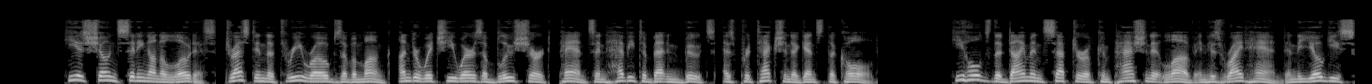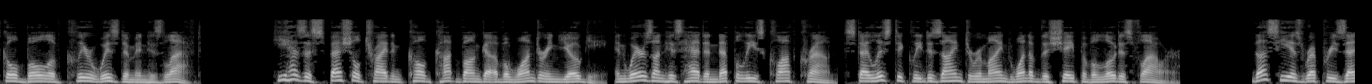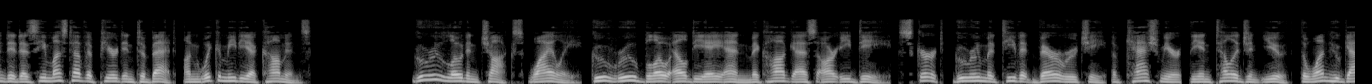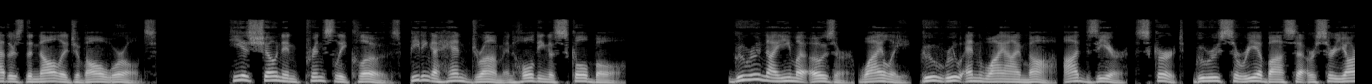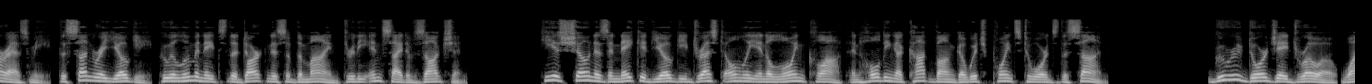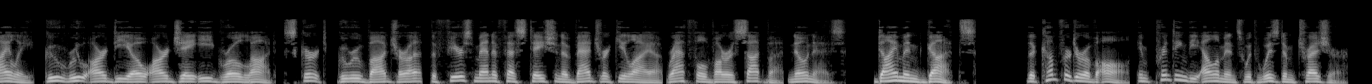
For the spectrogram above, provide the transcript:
He is shown sitting on a lotus, dressed in the three robes of a monk, under which he wears a blue shirt, pants and heavy Tibetan boots, as protection against the cold. He holds the diamond scepter of compassionate love in his right hand and the yogi's skull bowl of clear wisdom in his left. He has a special trident called Khatvanga of a wandering yogi, and wears on his head a Nepalese cloth crown, stylistically designed to remind one of the shape of a lotus flower. Thus he is represented as he must have appeared in Tibet. On Wikimedia Commons, Guru Lodan Chaks Wylie, Guru Blow Ldan Makhag Sred, Skirt, Guru Mativat Vararuchi of Kashmir, the intelligent youth, the one who gathers the knowledge of all worlds. He is shown in princely clothes, beating a hand drum and holding a skull bowl. Guru Nyima Ozer Wylie, Guru Nyi Ma Odd Zir, Skirt, Guru Suryabhasa or Suryarasmi, the sun ray yogi, who illuminates the darkness of the mind through the insight of Dzogchen. He is shown as a naked yogi dressed only in a loin cloth and holding a khatvanga which points towards the sun. Guru Dorje Dro Wylie, Guru Rdo Rje Gro Lod, Skirt, Guru Vajra, the fierce manifestation of Vajrakilaya wrathful Vajrasattva known as diamond guts, the comforter of all, imprinting the elements with wisdom treasure.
